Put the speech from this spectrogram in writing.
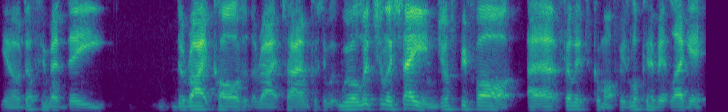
you know, Duffy made the the right calls at the right time because we were literally saying just before uh, Phillips come off, he's looking a bit leggy.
